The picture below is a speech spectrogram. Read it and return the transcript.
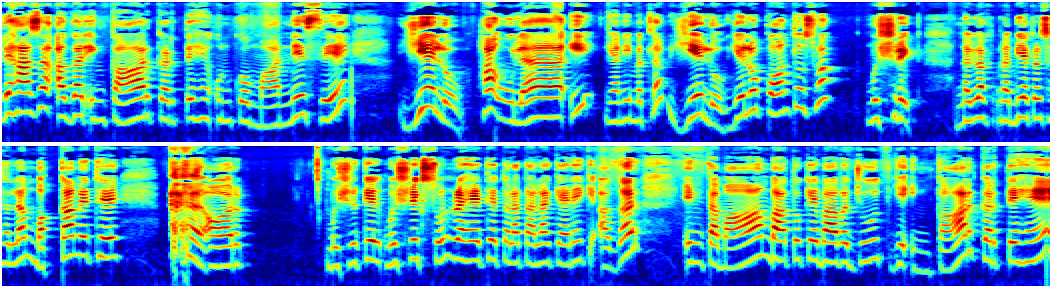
لہٰذا اگر انکار کرتے ہیں ان کو ماننے سے یہ لوگ ہا اولا یعنی مطلب یہ لوگ یہ لوگ کون تھے اس وقت؟ مشرق۔ نبی نبی اکرم صلی اللہ علیہ وسلم مکہ میں تھے اور مشرق مشرق سن رہے تھے تو اللہ تعالیٰ کہہ رہے ہیں کہ اگر ان تمام باتوں کے باوجود یہ انکار کرتے ہیں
